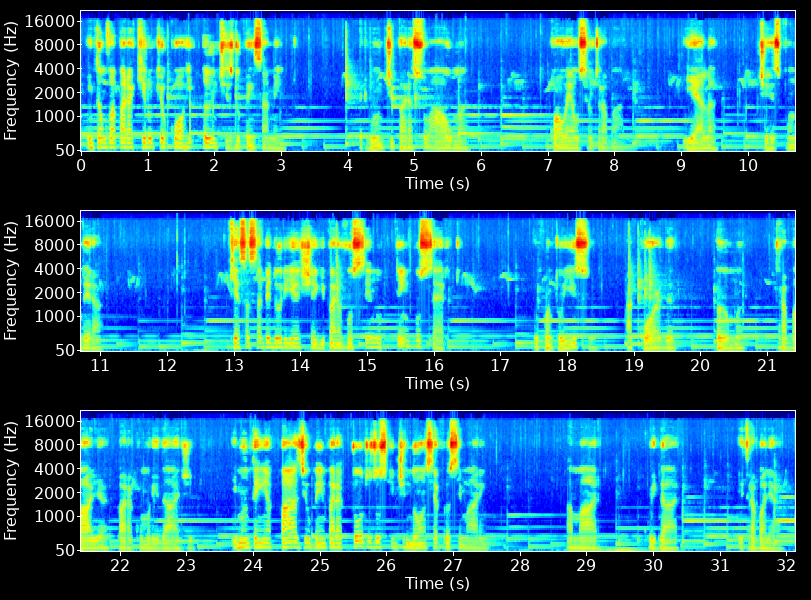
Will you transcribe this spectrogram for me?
Então vá para aquilo que ocorre antes do pensamento. Pergunte para a sua alma qual é o seu trabalho, e ela te responderá. Que essa sabedoria chegue para você no tempo certo. Enquanto isso, acorda, ama trabalha para a comunidade e mantenha a paz e o bem para todos os que de nós se aproximarem. Amar, cuidar e trabalhar.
